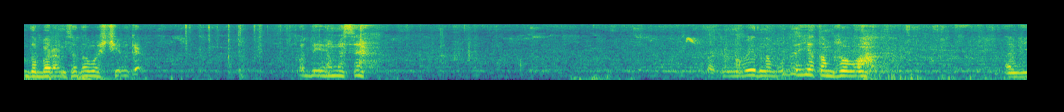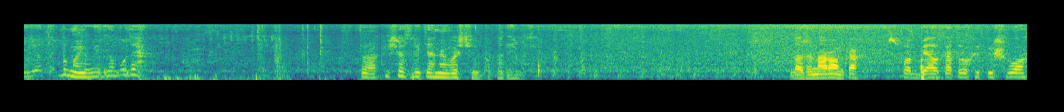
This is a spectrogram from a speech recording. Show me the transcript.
доберемося до вощинки. Подивимося. Так, ну видно буде, є там жола. А відео, так думаю, видно буде. Так, і зараз витягнемо ващинку, подивимося. Навіть на рамках подбілка трохи пішла.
